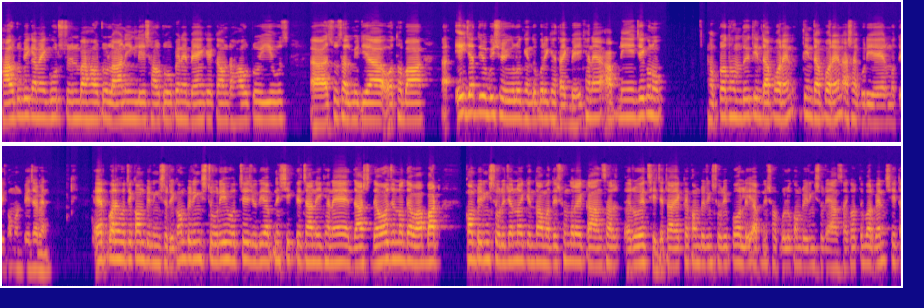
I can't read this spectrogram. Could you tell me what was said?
how to become a good student বা how to learn English how to open a bank account how to use social media অথবা এই জাতীয় বিষয়গুলো কিন্তু পরীক্ষায় থাকবে। এখানে আপনি যে কোনো প্রথম দুই তিনটা পড়েন তিনটা পড়েন, আশা করি এর মধ্যে কমন পেয়ে যাবেন। এরপরে হচ্ছে কমপ্লিটিং স্টোরি কমপ্লিটিং স্টোরি হচ্ছে যদি আপনি শিখতে চান এখানে জাস্ট দেওয়ার জন্য দেওয়া বাট কমপ্লিটিং স্টোরির জন্য কিন্তু আমাদের সুন্দর একটা আনসার রয়েছে, যেটা একটা কমপ্লিটিং স্টোরি পড়লে আপনি সবগুলো কমপ্লিটিং স্টোরি আনসার করতে পারবেন, সেটা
